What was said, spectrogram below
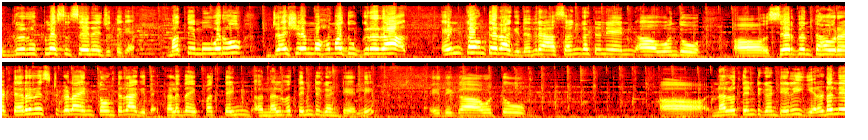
ಉಗ್ರರು ಪ್ಲಸ್ ಸೇನೆ ಜೊತೆಗೆ. ಮತ್ತೆ ಮೂವರು ಜೈಷ್ ಎ ಮೊಹಮ್ಮದ್ ಉಗ್ರರ ಎನ್ಕೌಂಟರ್ ಆಗಿದೆ. ಅಂದ್ರೆ ಆ ಸಂಘಟನೆ ಒಂದು ಸೇರಿದಂತಹವರ ಟೆರರಿಸ್ಟ್ಗಳ ಎನ್ಕೌಂಟರ್ ಆಗಿದೆ. ಕಳೆದ ಇಪ್ಪತ್ತೆಂಟು, ನಲವತ್ತೆಂಟು ಗಂಟೆಯಲ್ಲಿ, ಇದೀಗ ಒಟ್ಟು ನಲವತ್ತೆಂಟು ಗಂಟೆಯಲ್ಲಿ ಎರಡನೇ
